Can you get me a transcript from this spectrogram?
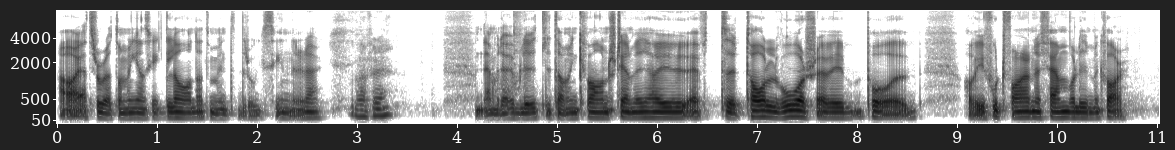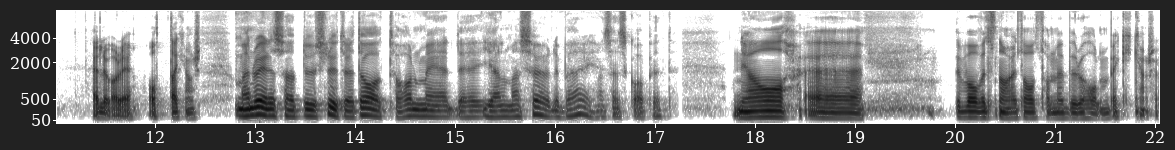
Ja, jag tror att de är ganska glada att de inte drog sig in i det där. Varför det? Nej men det har blivit lite av en kvarnsten. Vi har ju efter 12 år så är vi på, har vi fortfarande fem volymer kvar. Eller vad det är, åtta kanske. Men då är det så att du sluter ett avtal med eh, Hjalmar Söderberg, sällskapet? Ja, eh, det var väl snarare ett avtal med Bure Holmbäck kanske.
